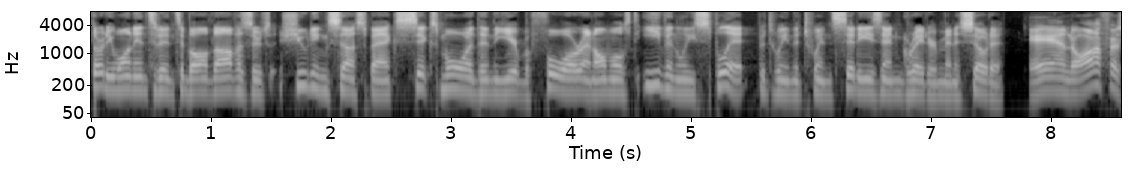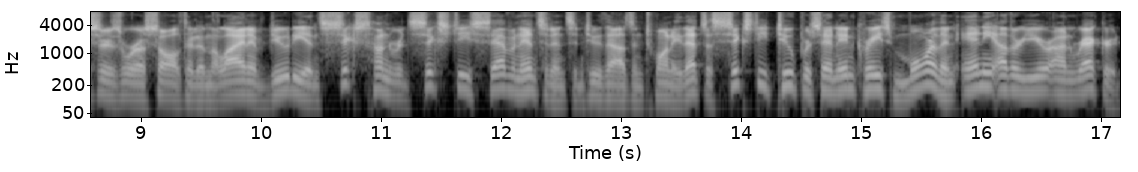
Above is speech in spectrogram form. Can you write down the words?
31 incidents involved officers shooting suspects, six more than the year before, and almost evenly split between the Twin Cities and Greater Minnesota. And officers were assaulted in the line of duty in 667 incidents in 2020. That's a 62% increase, more than any other year on record.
